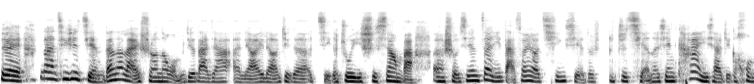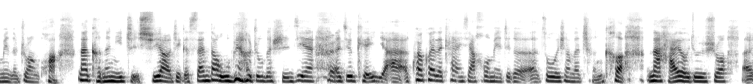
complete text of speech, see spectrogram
对，那其实简单的来说呢，我们就大家呃聊一聊这个几个注意事项吧。呃，首先在你打算要倾斜的之前呢，先看一下这个后面的状况。那可能你只需要这个三到五 秒钟的时间，呃就可以啊，快快的看一下后面这个呃座位上的乘客。那还有就是说，呃，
